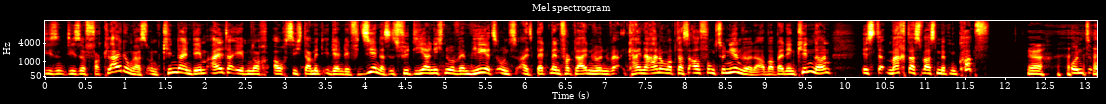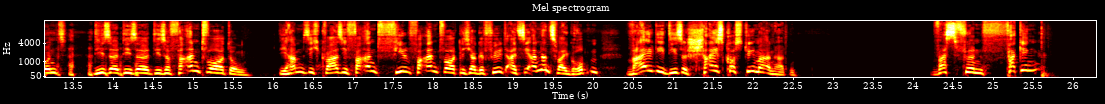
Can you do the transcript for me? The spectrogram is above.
diesen, diese Verkleidung hast und Kinder in dem Alter eben noch auch sich damit identifizieren, das ist für die ja nicht nur, wenn wir jetzt uns als Batman verkleiden würden, keine Ahnung, ob das auch funktionieren würde, aber bei den Kindern ist, macht das was mit dem Kopf. Ja. Und, und diese, diese, diese Verantwortung, die haben sich quasi verant viel verantwortlicher gefühlt als die anderen zwei Gruppen, weil die diese scheiß Kostüme anhatten. Was für ein fucking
